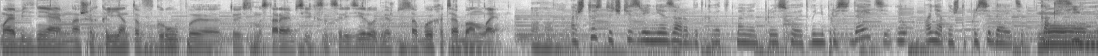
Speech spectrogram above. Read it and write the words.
мы объединяем наших клиентов в группы, то есть мы стараемся их социализировать между собой хотя бы онлайн. А что с точки зрения заработка в этот момент происходит? Вы не проседаете? Ну, понятно, что проседаете. Как Ну, сильно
